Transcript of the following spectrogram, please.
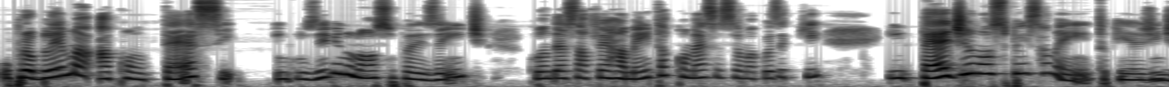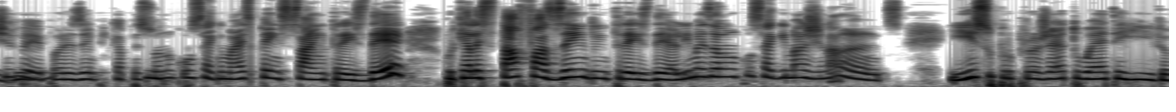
o problema acontece inclusive no nosso presente, quando essa ferramenta começa a ser uma coisa que impede o nosso pensamento, que a gente uhum. vê, por exemplo, que a pessoa não consegue mais pensar em 3D, porque ela está fazendo em 3D ali, mas ela não consegue imaginar antes. E isso para o projeto é terrível.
